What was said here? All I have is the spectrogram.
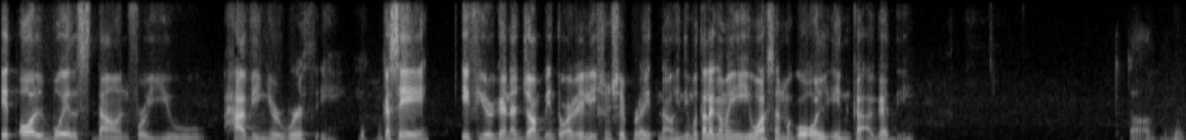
it all boils down for you having your worth eh. Kasi if you're gonna jump into a relationship right now, hindi mo talaga maiiwasan mag-all in ka agad eh. Totoo.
